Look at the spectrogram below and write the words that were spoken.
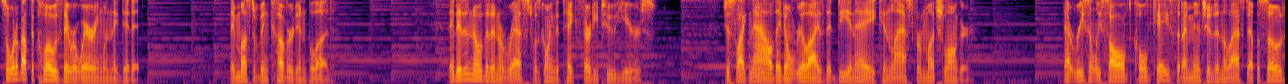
So, what about the clothes they were wearing when they did it? They must have been covered in blood. They didn't know that an arrest was going to take 32 years. Just like now, they don't realize that DNA can last for much longer. That recently solved cold case that I mentioned in the last episode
